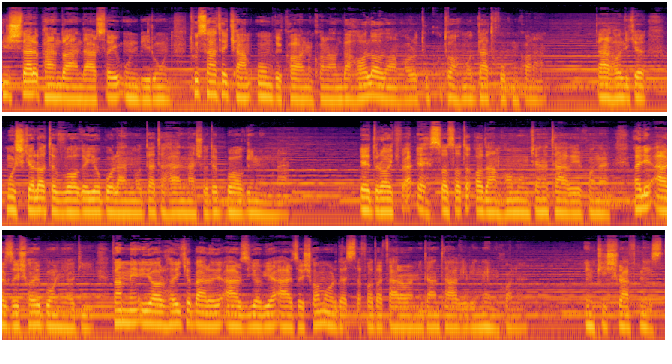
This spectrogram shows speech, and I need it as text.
بیشتر پندا های اون بیرون تو سطح کم عمقی کار می‌کنن و حال آدم ها رو تو کوتاه مدت خوب می‌کنن در حالی که مشکلات واقعی و بلند مدت حل نشده باقی میمونن ادراک و احساسات آدم ها ممکنه تغییر کنه ولی ارزش های بنیادی و معیارهایی که برای ارزیابی ارزش ها مورد استفاده قرار میدن تغییری نمی‌کنه. این پیشرفت نیست.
